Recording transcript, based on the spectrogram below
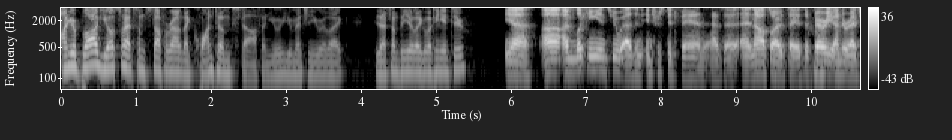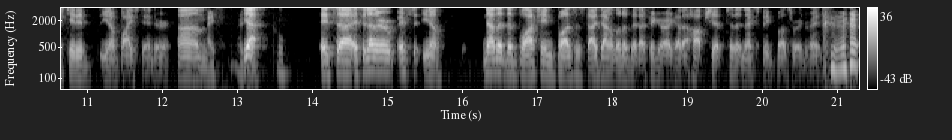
On your blog, you also had some stuff around like quantum stuff, and you you mentioned you were like, is that something you're like looking into? Yeah, uh, I'm looking into as an interested fan, as a, and also I would say as a very undereducated, you know, bystander. Um, Nice. I Yeah. Cool. It's uh, it's another, it's you know, now that the blockchain buzz has died down a little bit, I figure I got to hop ship to the next big buzzword, right?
